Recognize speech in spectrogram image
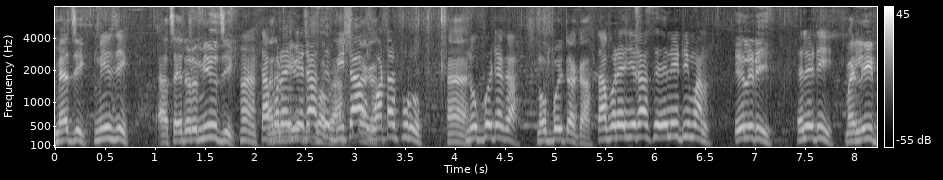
ম্যাজিক? মিউজিক। আচ্ছা এটা হলো মিউজিক। হ্যাঁ তারপরে এই যেটা আছে বিটা ওয়াটারপ্রুফ হ্যাঁ। নব্বই টাকা। নব্বই টাকা। তারপরে এই যেটা আছে এলইডি মাল। এলইডি এলইডি মাই লিড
